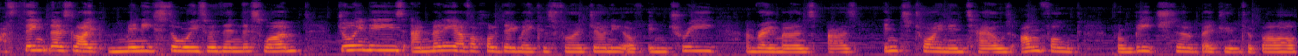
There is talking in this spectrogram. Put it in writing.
I think there's like mini stories within this one. Join these and many other holiday makers for a journey of intrigue and romance as intertwining tales unfold from beach to bedroom to bar.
